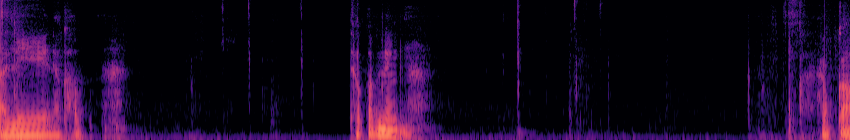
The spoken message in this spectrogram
array นะครับ เท่ากับหนึ่งแล้วก็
